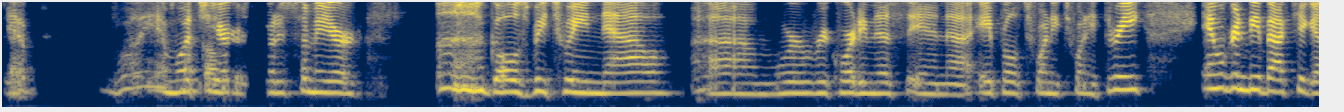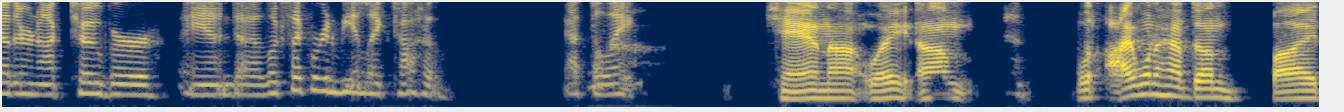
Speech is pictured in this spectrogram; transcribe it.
Yep. William, what's your what are some of your goals between now? Um, we're recording this in uh, April 2023, and we're going to be back together in October. And uh, looks like we're going to be in Lake Tahoe at the lake. Cannot wait. Um, what I want to have done by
